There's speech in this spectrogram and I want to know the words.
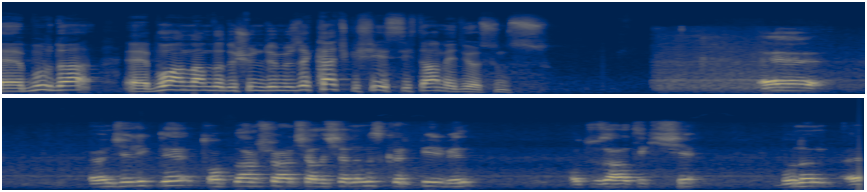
e, burada e, bu anlamda düşündüğümüzde kaç kişi istihdam ediyorsunuz? Ee, öncelikle toplam şu an çalışanımız 41 bin 36 kişi. Bunun e,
